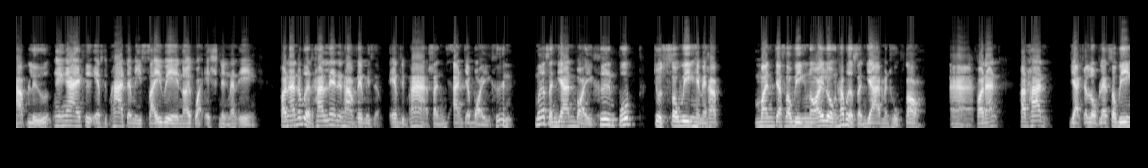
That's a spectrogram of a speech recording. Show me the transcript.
ครับ หรือง่ายๆ คือ M15 จะมีไซด์เวย์น้อยกว่า H1 นั่นเอง เพราะนั้นถ้าเกิดท่านเล่นใน time frame M15 สัญญาณจะบ่อยขึ้น เมื่อสัญญาณบ่อยขึ้นปุ๊บจุดสวิงเห็นไหมครับ มันจะสวิงน้อยลงถ้าเกิดสัญญาณมันถูกต้อง อ่า เพราะนั้นถ้าท่านอยากจะหลบแรงสวิง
